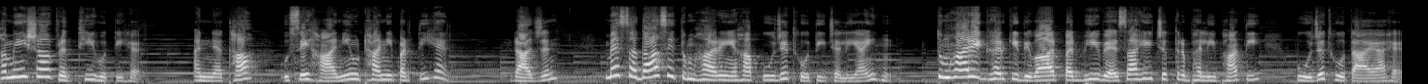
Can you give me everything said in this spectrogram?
हमेशा वृद्धि होती है। अन्यथा उसे हानि उठानी पड़ती है। राजन मैं सदा से तुम्हारे यहाँ पूजित होती चली आई हूँ। तुम्हारे घर की दीवार पर भी वैसा ही चित्र भली भांति पूजित होता आया है।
